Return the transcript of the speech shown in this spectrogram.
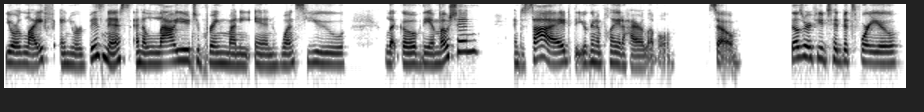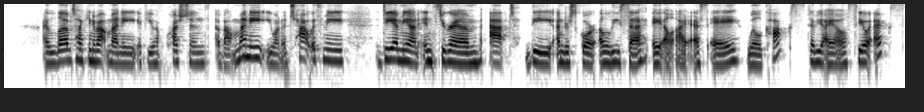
your life and your business and allow you to bring money in once you let go of the emotion and decide that you're going to play at a higher level. So, those are a few tidbits for you. I love talking about money. If you have questions about money, you want to chat with me, DM me on Instagram at the underscore Alisa, A L I S A, Wilcox, W I L C O X.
